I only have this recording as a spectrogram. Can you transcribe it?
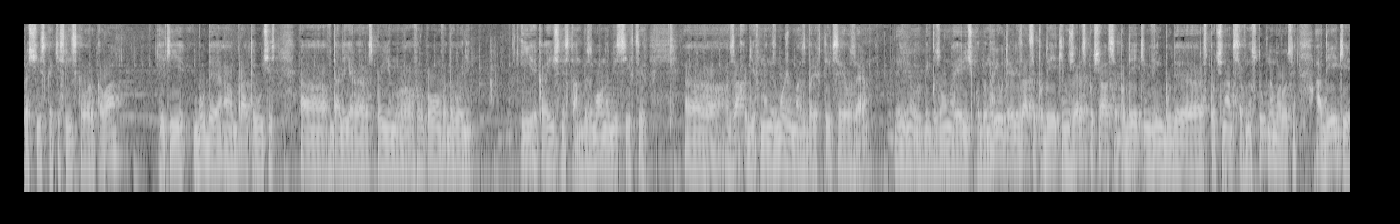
розчистка кислицького рукава, який буде брати участь вдалі я розповім в груповому водоводі і екологічний стан. Безумовно, без всіх цих заходів ми не зможемо зберегти це озеро. І, ну, і безумовно і річку Дунай. Період реалізації по деяким вже розпочався, по деяким він буде розпочинатися в наступному році, а деякі,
